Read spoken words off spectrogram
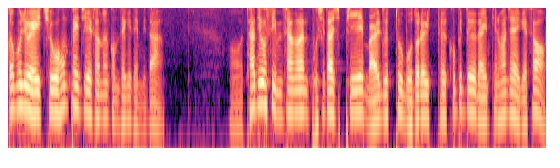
WHO 홈페이지에서는 검색이 됩니다. 어, 타디오스 임상은 보시다시피 마일드 투 모더레이트 코비드 19 환자에게서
